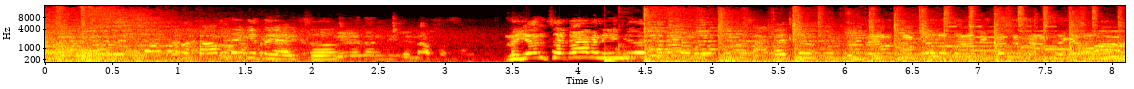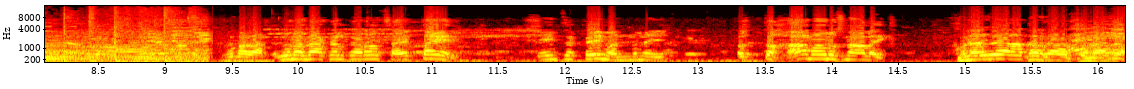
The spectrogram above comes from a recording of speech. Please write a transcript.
काम नाही घेत यायचं? निवेदन दिले ना आपण नाही यांचं काय म्हणे? इंजिनियरचं काय म्हणे? सांगायचं. गुन्हा दाखल करावं साहेब तयारी. त्यांचं काही म्हणणं नाही. फक्त हा माणूस नालाय खुनाचा दाखल करा खुनाचा.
